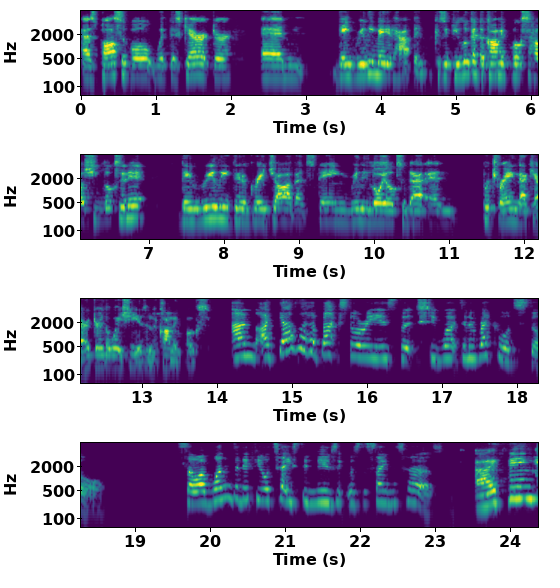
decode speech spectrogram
as possible with this character, and they really made it happen. Because if you look at the comic books, how she looks in it, they really did a great job at staying really loyal to that and portraying that character the way she is in the comic books. And I gather her backstory is that she worked in a record store. So I wondered if your taste in music was the same as hers. I think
